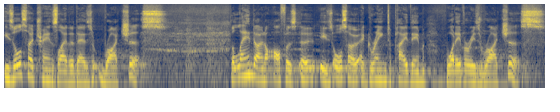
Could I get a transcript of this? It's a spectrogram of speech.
is also translated as righteous. The landowner offers, uh, is also agreeing to pay them whatever is righteous.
